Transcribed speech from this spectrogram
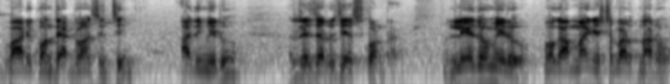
వాడికి కొంత అడ్వాన్స్ ఇచ్చి అది మీరు రిజర్వ్ చేసుకోండి. లేదు మీరు ఒక అమ్మాయిని ఇష్టపడుతున్నారు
